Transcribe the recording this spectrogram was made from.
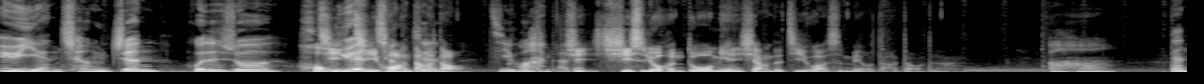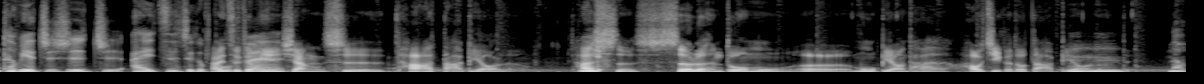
预言成真，或者是说 宏愿计划达到，计划达到。其其实有很多面向的计划是没有达到的。啊哈、uh，huh, 但特别只是指艾滋这个部分，艾滋这个面向是他达标了，他设设了很多目呃目标，他好几个都达标了。嗯、对，那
